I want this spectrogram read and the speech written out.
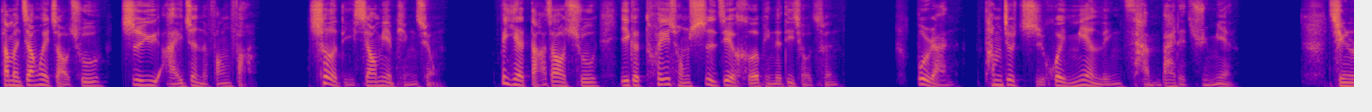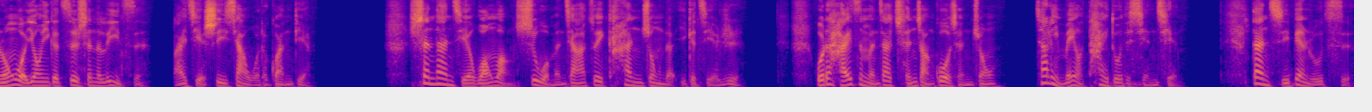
他们将会找出治愈癌症的方法，彻底消灭贫穷，并且打造出一个推崇世界和平的地球村。不然，他们就只会面临惨败的局面。请容我用一个自身的例子来解释一下我的观点。圣诞节往往是我们家最看重的一个节日。我的孩子们在成长过程中，家里没有太多的闲钱，但即便如此，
